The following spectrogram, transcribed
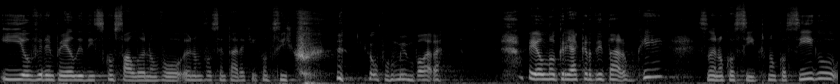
e eu virei para ele e disse, Gonçalo, eu não vou, eu não vou sentar aqui contigo, eu vou-me embora. Ele não queria acreditar. O quê? Isso eu não consigo, não consigo.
